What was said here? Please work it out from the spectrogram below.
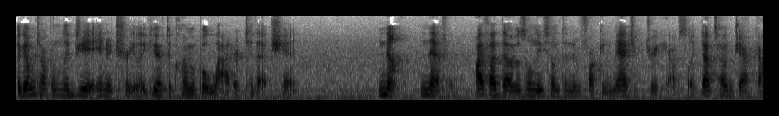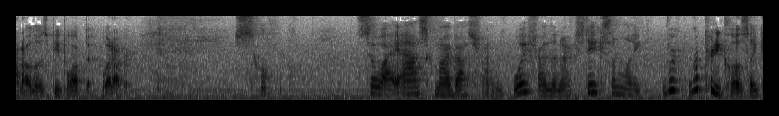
Like I'm talking legit in a tree. Like you have to climb up a ladder to that shit. No, never. I thought that was only something in fucking Magic Tree House. Like that's how Jack got all those people up to whatever. So, so I ask my best friend's boyfriend the next day because I'm like, we're we're pretty close. Like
